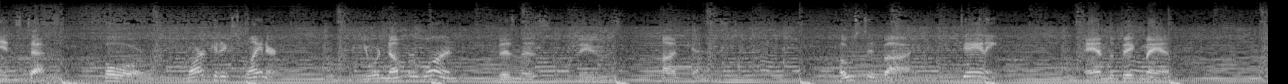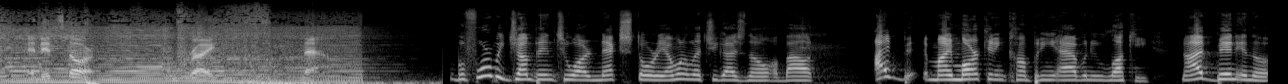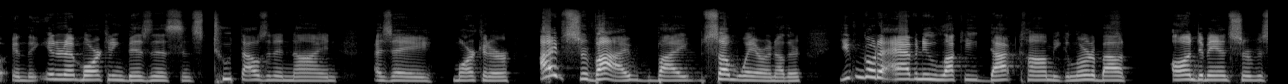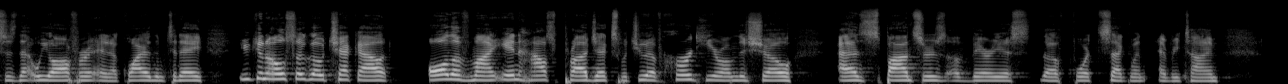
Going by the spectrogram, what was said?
It's time for Market Explainer, your number one business news podcast. Hosted by Danny and the big man. And it starts right now. before we jump into our next story, I want to let you guys know about I my marketing company Avenue Lucky. Now I've been in the in the internet marketing business since 2009 as a marketer. I've survived by some way or another. You can go to avenuelucky.com. You can learn about on-demand services that we offer and acquire them today. You can also go check out all of my in-house projects which you have heard here on this show as sponsors of various the fourth segment every time.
